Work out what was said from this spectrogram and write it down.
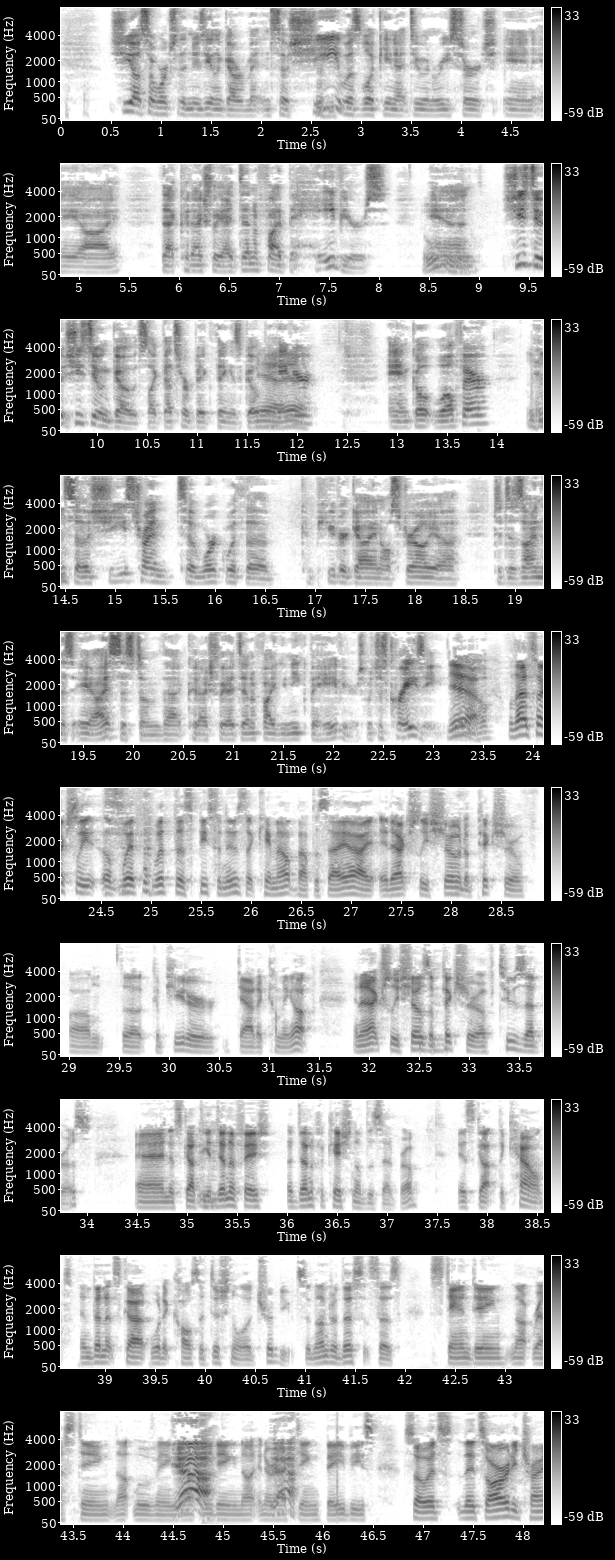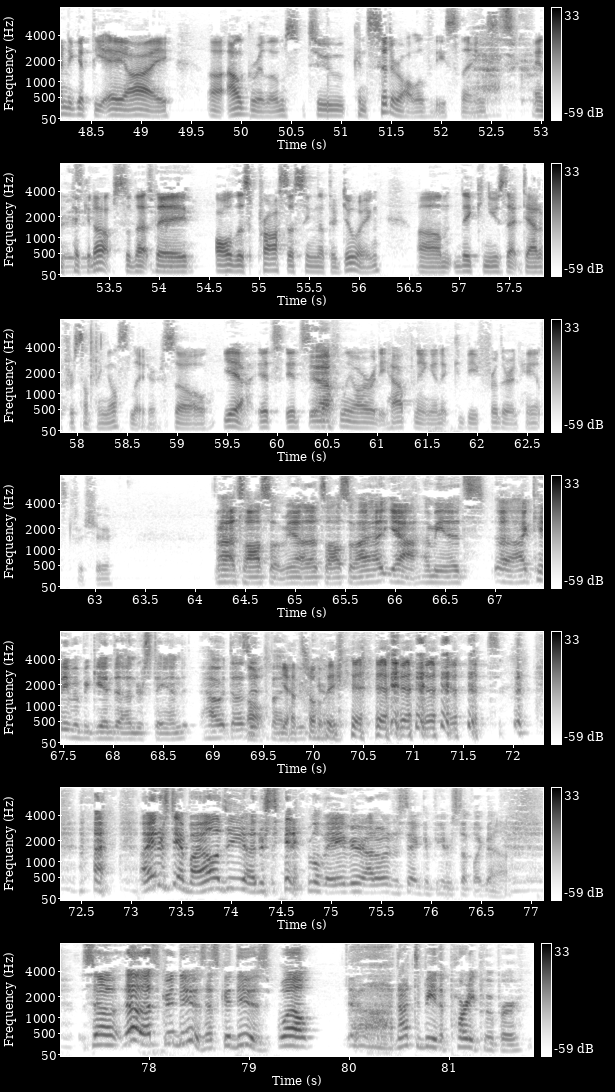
She also works for the New Zealand government, and so she Mm-hmm. was looking at doing research in AI that could actually identify behaviors. And she's do she's doing goats, like that's her big thing is goat Yeah, behavior and goat welfare. Mm-hmm. And so she's trying to work with a computer guy in Australia to design this AI system that could actually identify unique behaviors, which is crazy. you Yeah. know? Well, that's actually uh, with with this piece of news that came out about this AI. It actually showed a picture of um, the computer data coming up, and it actually shows Mm-hmm. a picture of two zebras, and it's got the identification identification of the zebra. It's got the count, and then it's got what it calls additional attributes. And under this, it says standing, not resting, not moving, Yeah. not eating, not interacting, babies. So it's it's already trying to get the AI uh, algorithms to consider all of these things and pick it up, so that That's they crazy. all this processing that they're doing, um, they can use that data for something else later. So yeah, it's it's Yeah. definitely already happening, and it could be further enhanced for sure. That's awesome. Yeah, that's awesome. I, I yeah, I mean, it's uh, I can't even begin to understand how it does it. Oh, but yeah, totally. I, I understand biology. I understand animal behavior. I don't understand computer stuff like that. So no, that's good news. That's good news. Well, uh, not to be the party pooper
